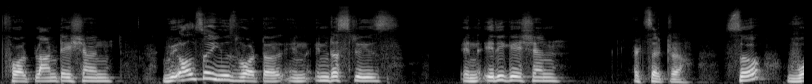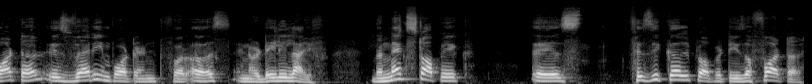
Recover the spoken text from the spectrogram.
for plantation. We also use water in industries, in irrigation, etc. So water is very important for us in our daily life. The next topic is physical properties of water.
